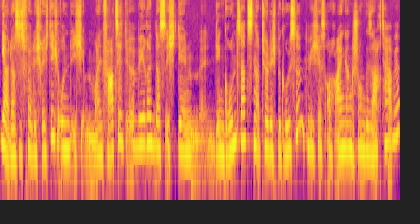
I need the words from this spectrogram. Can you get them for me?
Ja, das ist völlig richtig. Und ich, mein Fazit wäre, dass ich den, den Grundsatz natürlich begrüße, wie ich es auch eingangs schon gesagt habe.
